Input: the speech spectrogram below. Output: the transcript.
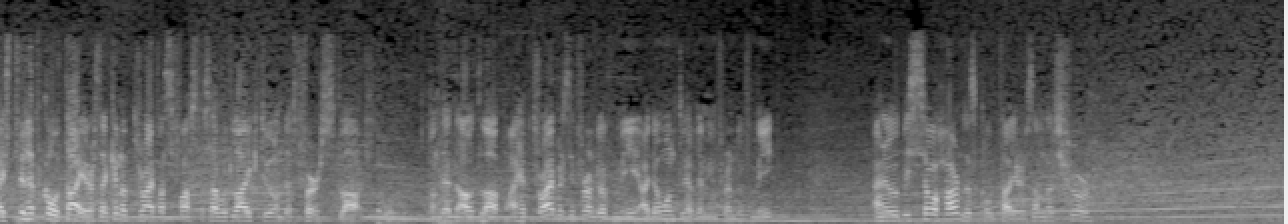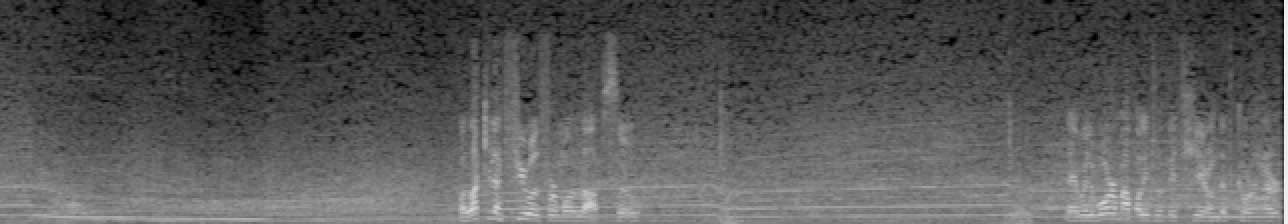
I still have cold tires. I cannot drive as fast as I would like to on that first lap, on that outlap. I have drivers in front of me. I don't want to have them in front of me. And it will be so hard as cold tires. I'm not sure. Well, luckily I have fuel for more laps, so... They will warm up a little bit here on that corner,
